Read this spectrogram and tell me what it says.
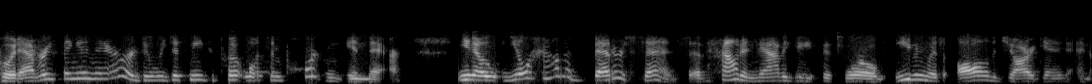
put everything in there or do we just need to put what's important in there? You know, you'll have a better sense of how to navigate this world, even with all the jargon and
